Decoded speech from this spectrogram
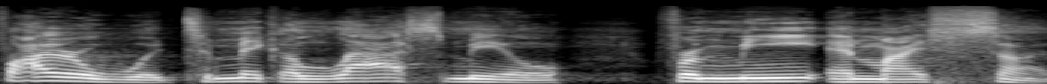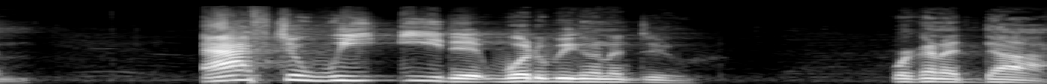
firewood to make a last meal for me and my son. After we eat it, what are we gonna do? We're gonna die.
